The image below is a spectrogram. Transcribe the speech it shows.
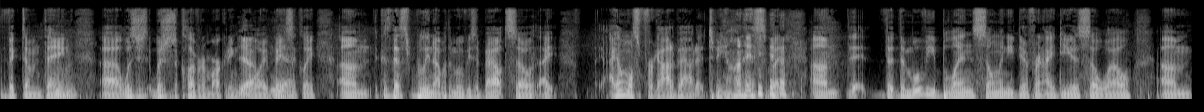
victim thing uh, was just was just a clever marketing Yeah. ploy Yeah. basically um, because that's really not what the movie's about. So I I almost forgot about it to be honest, but um, the, the the movie blends so many different ideas so well. Um,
